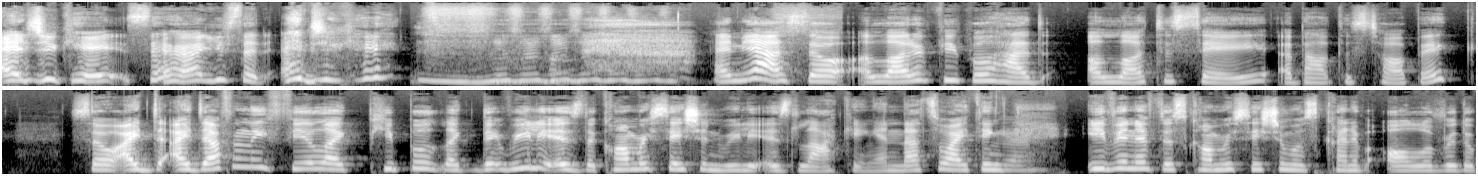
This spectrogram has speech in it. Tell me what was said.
educate, Sara. You said educate. and yeah, so a lot of people had a lot to say about this topic. So I, d- I definitely feel like people like there really is the conversation really is lacking. And that's why I think Yeah. even if this conversation was kind of all over the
